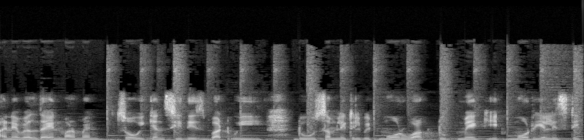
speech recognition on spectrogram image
enable the environment so we can see this but we do some little bit more work to make it more realistic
